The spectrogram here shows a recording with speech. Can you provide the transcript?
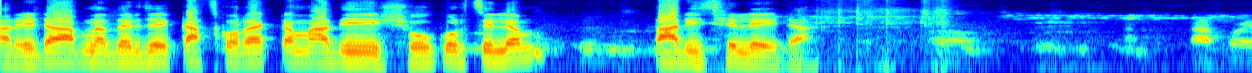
আর এটা আপনাদের যে কাজ করা একটা মাদি শো করছিলাম তারই ছেলে এটা তারপরে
